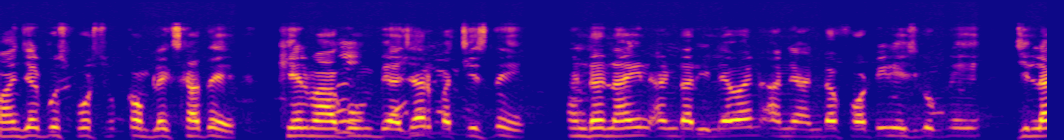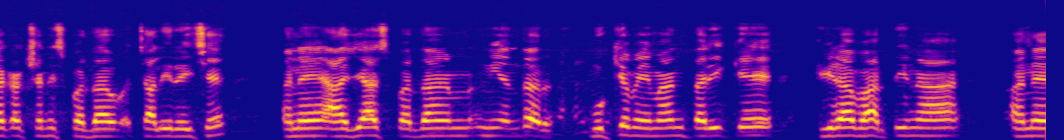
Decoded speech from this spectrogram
માંજલપુર સ્પોર્ટ્સ કોમ્પ્લેક્સ ખાતે ખેલ મહાકુંભ બે હજાર પચીસની અંડર નાઇન અંડર ઇલેવન અને અંડર ફોર્ટીન એજ ગ્રુપની જિલ્લા કક્ષાની સ્પર્ધા ચાલી રહી છે. અને આજે આ સ્પર્ધાની અંદર મુખ્ય મહેમાન તરીકે ક્રીડા ભારતીના અને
